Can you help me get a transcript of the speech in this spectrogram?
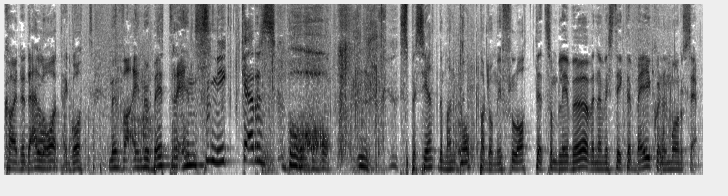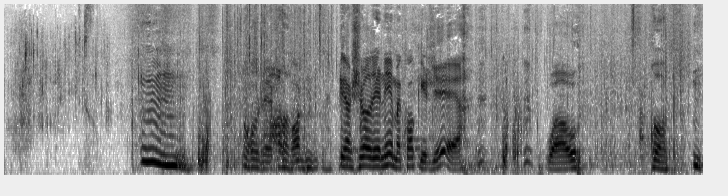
Kai, det där låter gott, men vad är nu bättre än Snickers? Mm. Speciellt när man doppar dem i flottet som blev över när vi stekte bacon i morse. Mm. Åh, det är så gott. Jag sköljer ner med kockis. Yeah! Wow. Mm.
